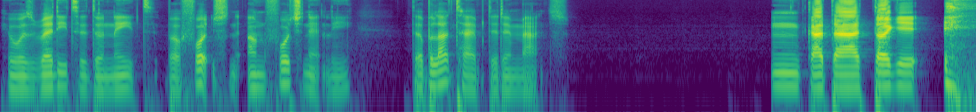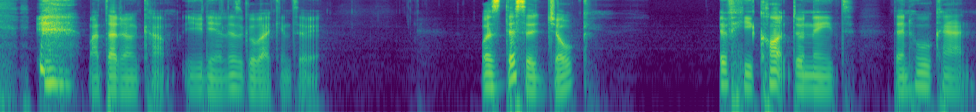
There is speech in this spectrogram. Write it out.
he was ready to donate, but unfortunately, the blood type didn't match. Nkata Toge. Mata don't come. You did. Let's go back into it. Was this a joke? If he can't donate, then who can?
